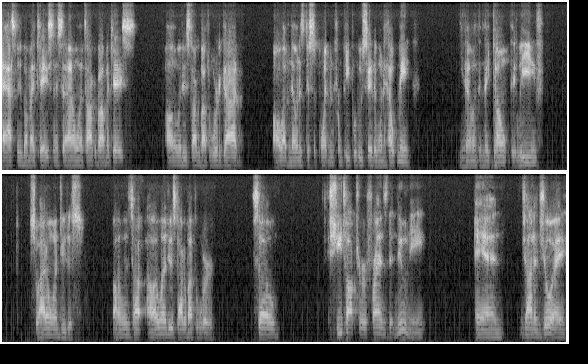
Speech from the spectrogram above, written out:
asked me about my case. And I said, I don't want to talk about my case. All I want to do is talk about the Word of God all I've known is disappointment from people who say they want to help me, you know, and then they don't, they leave. So I don't want to do this. All I want to talk, all I want to do is talk about the word. So she talked to her friends that knew me and John and Joy,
